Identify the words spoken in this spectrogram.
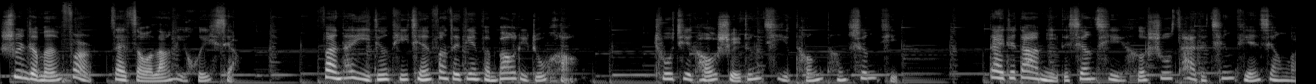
顺着门缝在走廊里回响。饭他已经提前放在电饭煲里煮好，出气口水蒸气腾腾升起，带着大米的香气和蔬菜的清甜香味。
